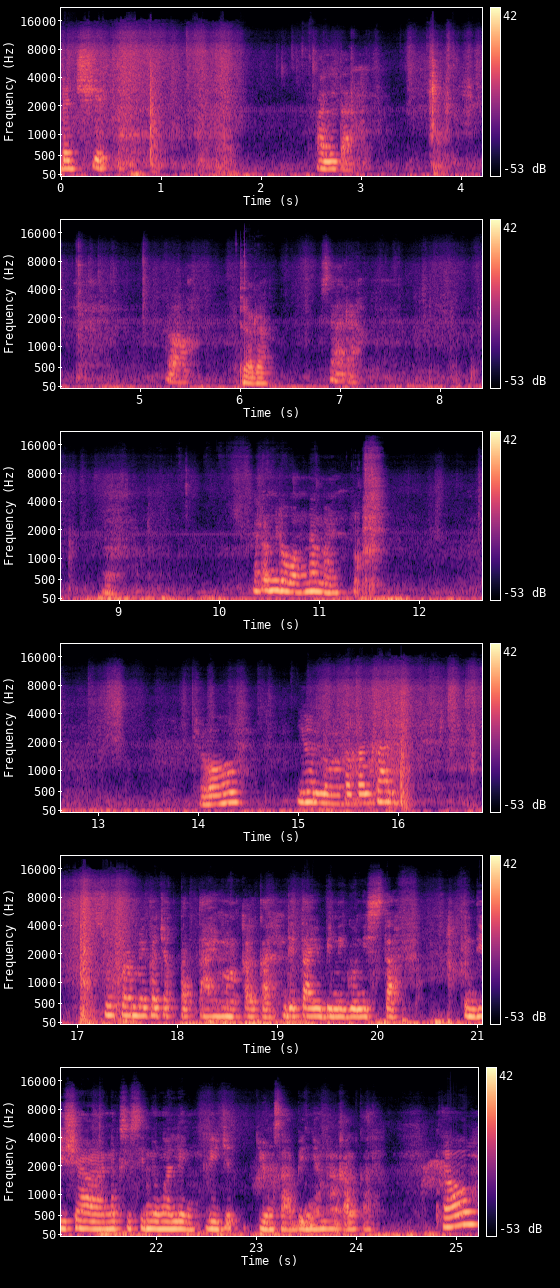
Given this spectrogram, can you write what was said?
bedsheet. Alda. Oh, Sarah. Sarah. Meron luwang naman. So, yun mga kakalkal. Super mega jackpot tayo mga kalkal. Hindi tayo binigo ni staff. Hindi siya nagsisinungaling. Legit yung sabi niya mga kalkal. So,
